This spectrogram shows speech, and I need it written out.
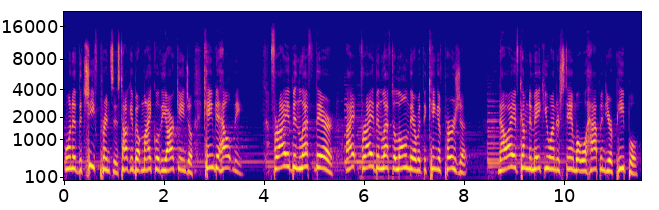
one of the chief princes, talking about Michael the archangel, came to help me. For I had been left there, I, for I had been left alone there with the king of Persia. Now I have come to make you understand what will happen to your people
